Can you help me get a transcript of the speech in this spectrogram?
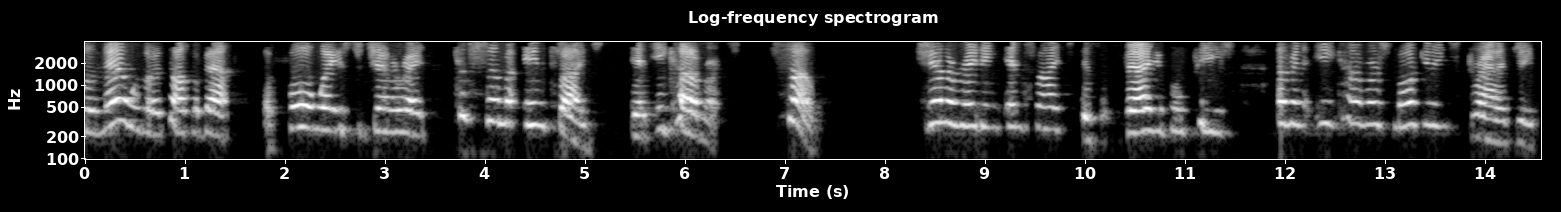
so now we're going to talk about the four ways to generate consumer insights in e-commerce. So, generating insights is a valuable piece of an e-commerce marketing strategy.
